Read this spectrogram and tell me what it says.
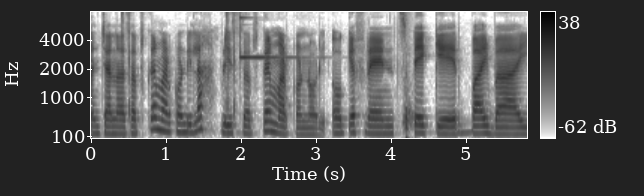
ನನ್ನ ಚಾನಲ್ ಸಬ್ಸ್ಕ್ರೈಬ್ ಮಾಡ್ಕೊಂಡಿಲ್ಲ, ಪ್ಲೀಸ್ ಸಬ್ಸ್ಕ್ರೈಬ್ ಮಾಡ್ಕೊಂಡು ನೋಡಿ. Okay friends, take care, bye bye.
